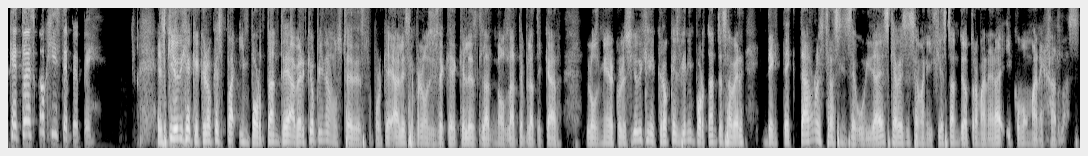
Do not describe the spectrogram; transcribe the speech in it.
¿Qué tú escogiste, Pepe? Es que yo dije que creo que es importante, a ver qué opinan ustedes, porque Ale siempre nos dice que, les nos late platicar los miércoles. Y yo dije que creo que es bien importante saber detectar nuestras inseguridades que a veces se manifiestan de otra manera y cómo manejarlas.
